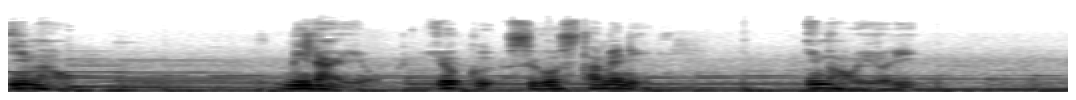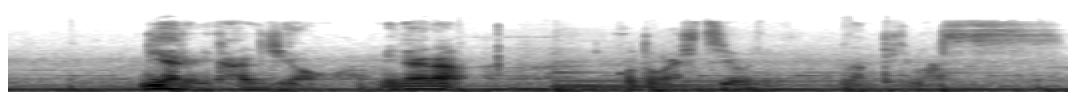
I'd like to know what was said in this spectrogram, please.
今を未来をよく過ごすために今をよりリアルに感じようみたいなことが必要になってきます。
